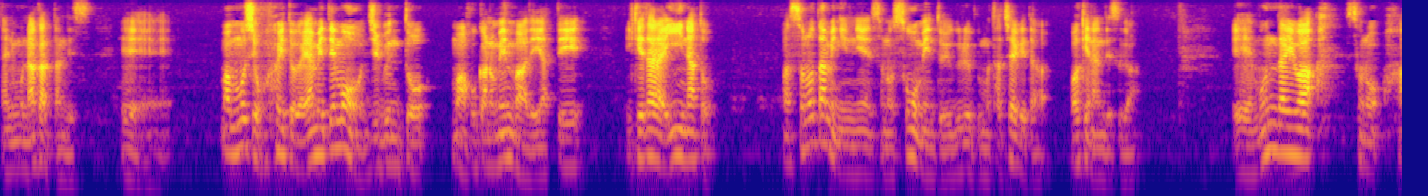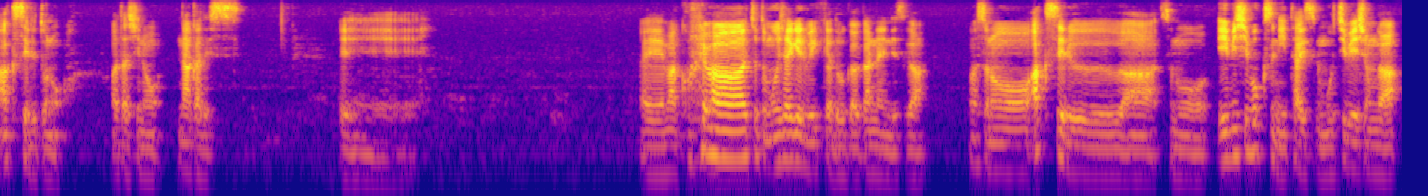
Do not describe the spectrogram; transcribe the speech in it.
何もなかったんです。えー、まあ、もしホワイトが辞めても自分と、まあ、他のメンバーでやっていけたらいいなと。まあ、そのためにね、そのそうめんというグループも立ち上げたわけなんですが、えー、問題は、そのアクセルとの私の中です。えー、えー、まあ、これはちょっと申し上げるべきかどうかわかんないんですが、まあ、その、アクセルは、その、ABC ボックスに対するモチベーションが、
